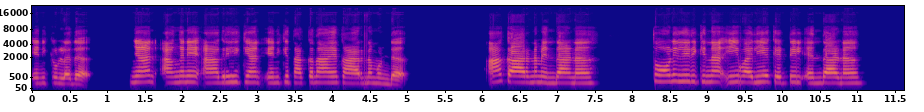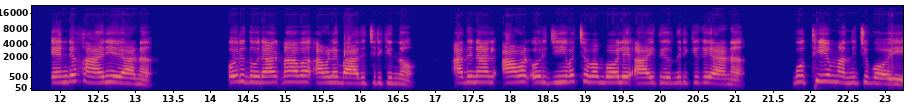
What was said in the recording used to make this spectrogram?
എനിക്കുള്ളത്. ഞാൻ അങ്ങനെ ആഗ്രഹിക്കാൻ എനിക്ക് തക്കതായ കാരണമുണ്ട്. ആ കാരണം എന്താണ്? തോളിലിരിക്കുന്ന ഈ വലിയ കെട്ടിൽ എന്താണ്? എന്റെ ഭാര്യയാണ്. ഒരു ദുരാത്മാവ് അവളെ ബാധിച്ചിരിക്കുന്നു. അതിനാൽ അവൾ ഒരു ജീവച്ഛവം പോലെ ആയി തീർന്നിരിക്കുകയാണ്. ബുദ്ധിയും മന്നിച്ചുപോയി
